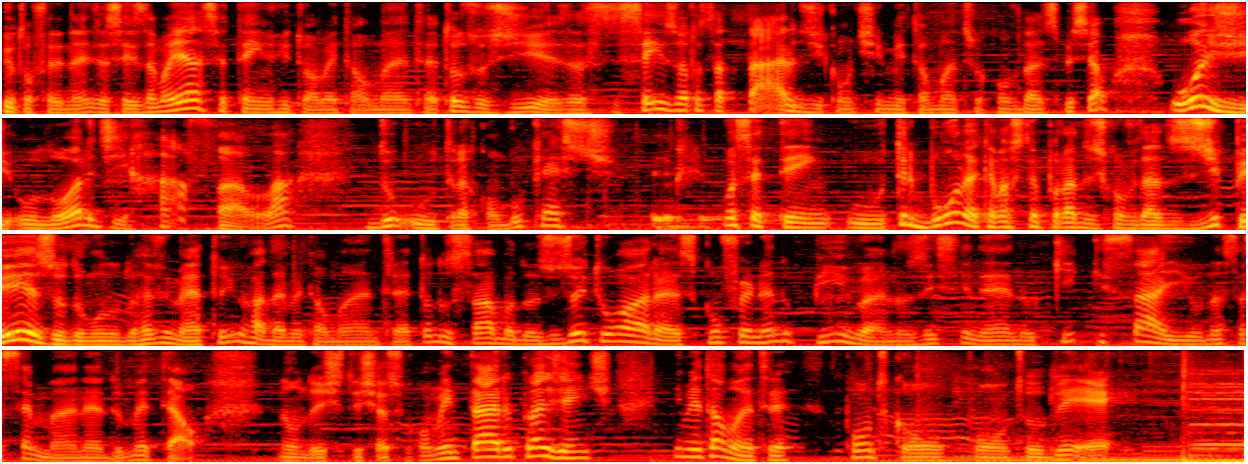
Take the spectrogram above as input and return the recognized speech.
Hilton Fernandes, às seis da manhã. Você tem o Ritual Metal Mantra todos os dias, às seis horas da tarde, com o time Metal Mantra, um convidado especial. Hoje, o Lorde Rafa, lá do Ultra Combo Cast. Você tem o Tribuna, que é a nossa temporada de convidados de peso do mundo do heavy metal, e o Radar Metal Mantra. É todos os sábados, 18 horas, com Fernando Piva, nos ensinando o que, que saiu nessa semana do metal. Não deixe de deixar seu comentário pra gente em metalmantra.com.br.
